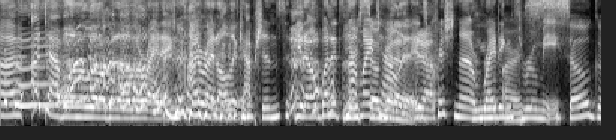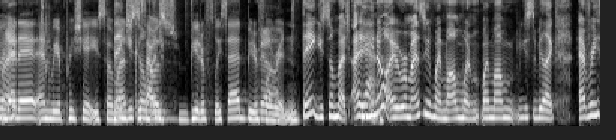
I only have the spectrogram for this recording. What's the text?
I, I dabble in a little bit of the writing. I write all the captions, you know, but it's not You're my so talent. it. It's Yeah. Krishna You writing are through me. So good right? at it, and we appreciate you so Thank much you so because that much. was beautifully said, beautifully Yeah. written. Thank you so much. I, Yeah. You know, it reminds me of my mom when my mom used to be like, every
